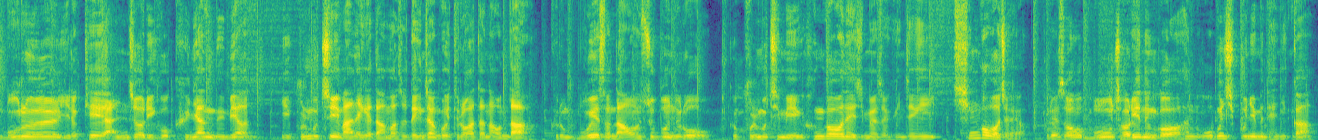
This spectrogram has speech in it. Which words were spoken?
물을 이렇게 안 절이고 그냥 넣으면 이 굴무침이 만약에 남아서 냉장고에 들어갔다 나온다. 그럼 무에서 나온 수분으로 그 굴무침이 흥건해지면서 굉장히 싱거워져요. 그래서 무 절이는 거 한 5분 10분이면 되니까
